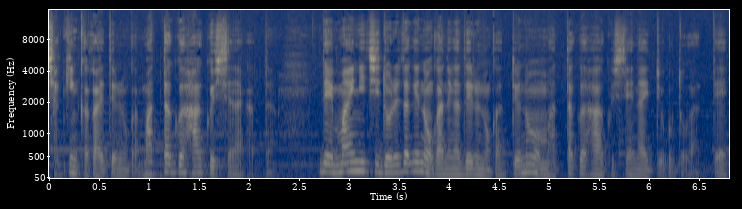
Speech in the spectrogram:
借金抱えてるのか全く把握してなかった。で毎日どれだけのお金が出るのかっていうのも全く把握してないっていうことがあって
